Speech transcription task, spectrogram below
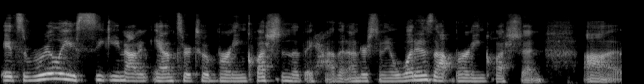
It's really seeking out an answer to a burning question that they have and understanding what is that burning question. Uh,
